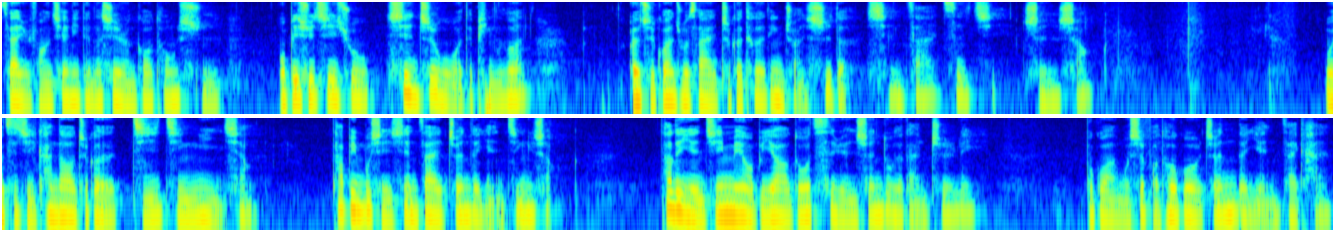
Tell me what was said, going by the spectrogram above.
在与房间里的那些人沟通时，我必须记住限制我的评论，而只关注在这个特定转世的现在自己身上。我自己看到这个集锦影像。它并不显现在真的眼睛上，他的眼睛没有必要多次元深度的感知力。不管我是否透过真的眼在看，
